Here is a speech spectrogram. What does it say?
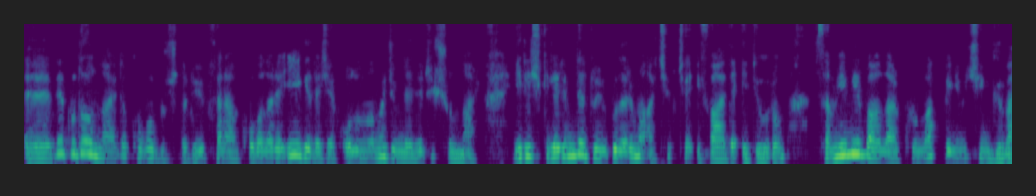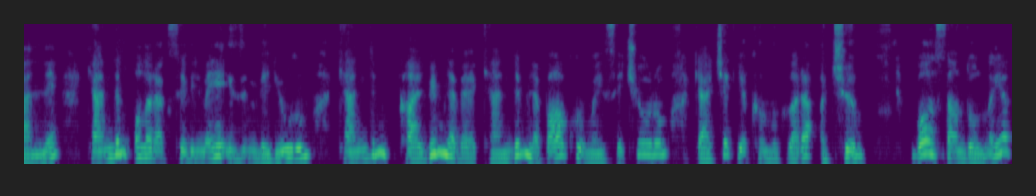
E, ve bu dolunayda kova burçları, yükselen kovalara iyi gelecek olumlama cümleleri şunlar. İlişkilerimde duygularımı açıkça ifade ediyorum. Samimi bağlar kurmak benim için güvenli. Kendim olarak sevilmeye izin veriyorum. Kendim kalbimle ve kendimle bağ kurmayı seçiyorum. Gerçek yakınlıklara açığım. Bu aslan dolunayı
